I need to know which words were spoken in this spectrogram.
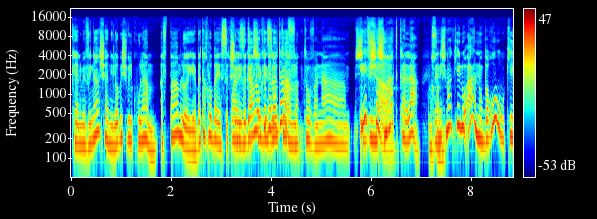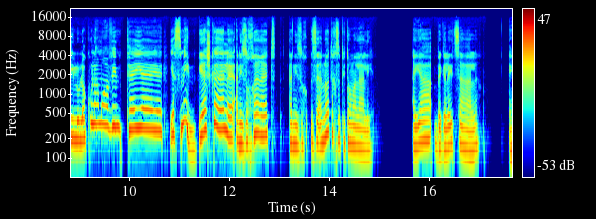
כי אני מבינה שאני לא בשביל כולם, אף פעם לא אהיה, בטח לא בעסק שלי, וגם לא כבן אדם. תובנה אי שהיא אפשר. נשמעת קלה. זה נכון. נשמע כאילו, אה, נו ברור, כאילו לא כולם אוהבים תה אה, יסמין. יש כאלה, אני זוכרת, אני, זוכ... זה, אני לא יודעת איך זה פתאום עלה לי. היה בגלי צה"ל אה,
